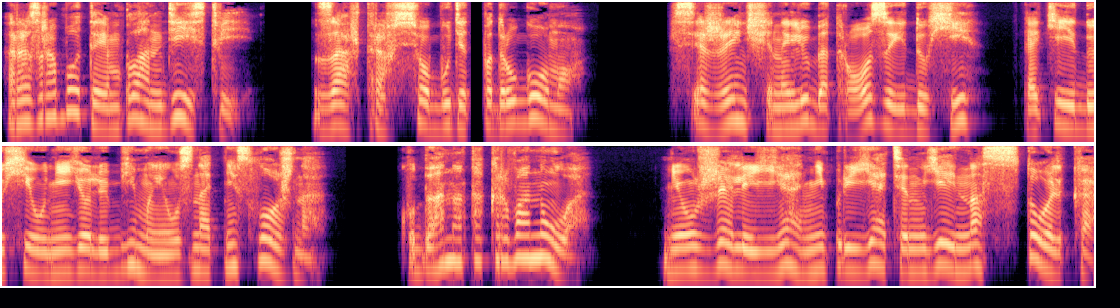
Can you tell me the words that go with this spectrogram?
разработаем план действий. Завтра все будет по-другому. Все женщины любят розы и духи. Какие духи у нее любимые, узнать несложно. Куда она так рванула? Неужели я неприятен ей настолько?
